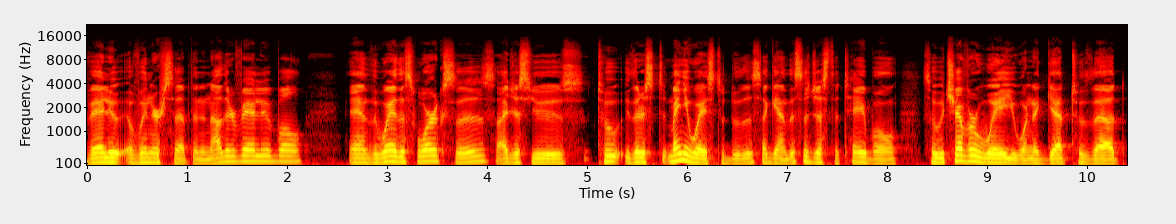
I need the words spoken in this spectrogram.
value of intercept in another variable. And the way this works is I just use two, there's many ways to do this. Again, this is just a table. So whichever way you want to get to that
